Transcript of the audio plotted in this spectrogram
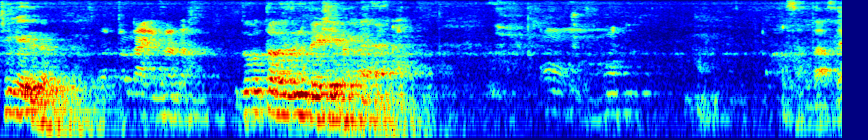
ঠিক এইভাবে। দূরত্ব বেশি। হয়। আচ্ছা আছে।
